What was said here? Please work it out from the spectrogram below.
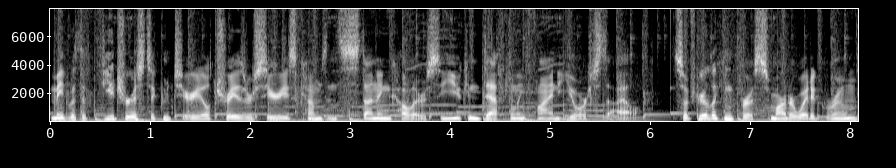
Made with a futuristic material, Trazer series comes in stunning colors, so you can definitely find your style. So if you're looking for a smarter way to groom,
